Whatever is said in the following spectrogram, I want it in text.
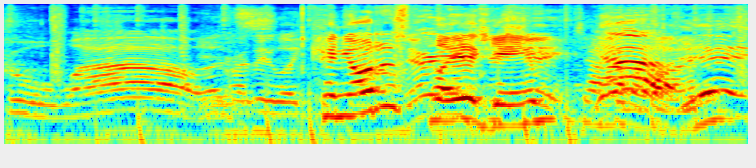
Cool, wow. Are That's they like? Can y'all just play a game to Yeah, have fun? yeah,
